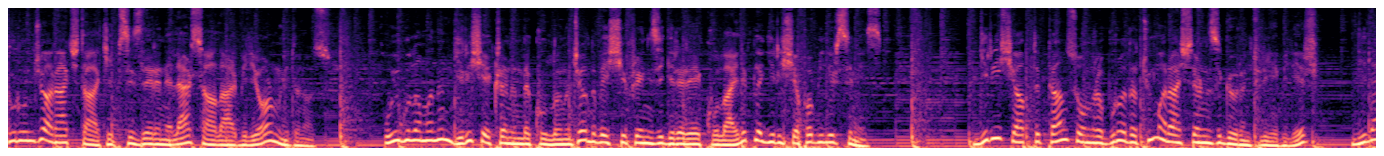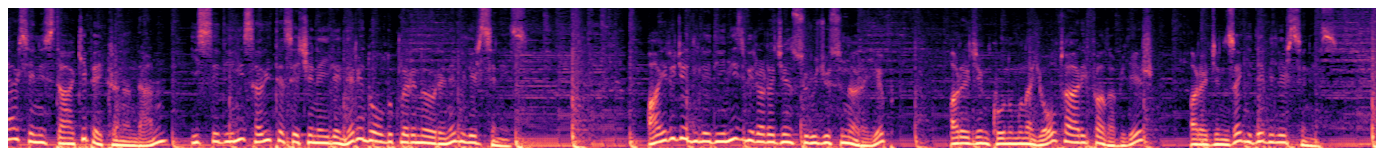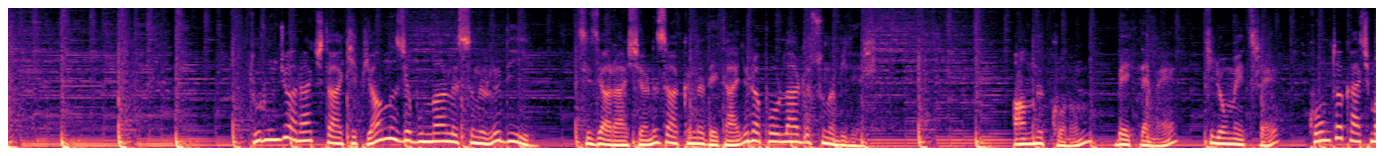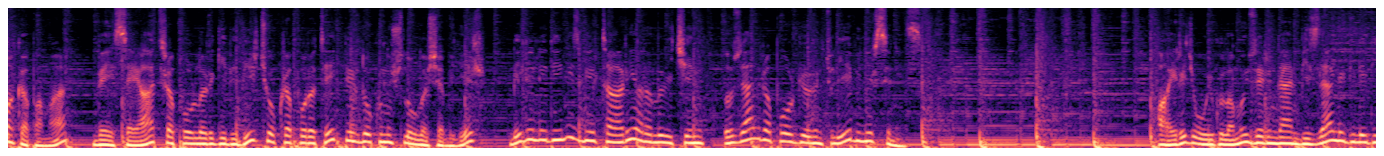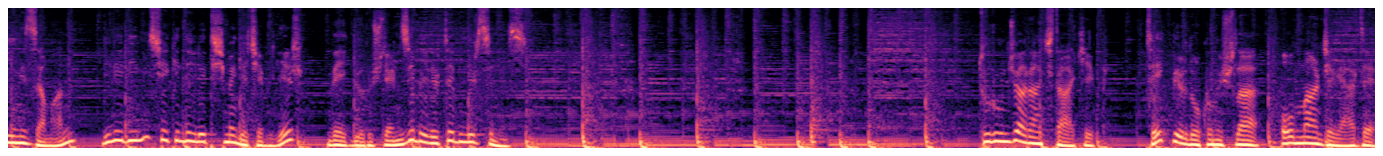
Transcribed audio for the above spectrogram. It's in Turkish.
Turuncu araç takip sizlere neler sağlar biliyor muydunuz? Uygulamanın giriş ekranında kullanıcı adı ve şifrenizi girerek kolaylıkla giriş yapabilirsiniz. Giriş yaptıktan sonra burada tüm araçlarınızı görüntüleyebilir, dilerseniz takip ekranından istediğiniz harita seçeneğiyle nerede olduklarını öğrenebilirsiniz. Ayrıca dilediğiniz bir aracın sürücüsünü arayıp aracın konumuna yol tarifi alabilir, aracınıza gidebilirsiniz. Turuncu araç takip yalnızca bunlarla sınırlı değil. Size araçlarınız hakkında detaylı raporlar da sunabilir. Anlık konum, bekleme, kilometre, kontak açma kapama ve seyahat raporları gibi birçok rapora tek bir dokunuşla ulaşabilir, belirlediğiniz bir tarih aralığı için özel rapor görüntüleyebilirsiniz. Ayrıca uygulama üzerinden bizlerle dilediğiniz zaman, dilediğiniz şekilde iletişime geçebilir ve görüşlerinizi belirtebilirsiniz. Turuncu araç takip. Tek bir dokunuşla onlarca yerde.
